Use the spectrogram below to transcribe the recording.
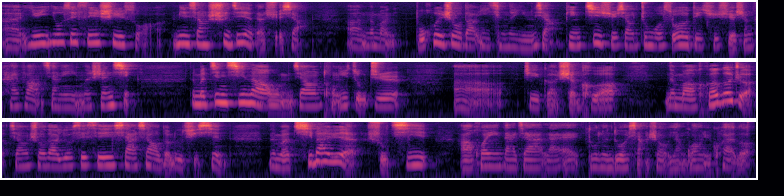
啊，因为 UCC 是一所面向世界的学校啊，那么不会受到疫情的影响，并继续向中国所有地区学生开放夏令营的申请。那么近期呢，我们将统一组织。呃，这个审核，那么合格者将收到 UCC 下校的录取信。那么七八月暑期啊，欢迎大家来多伦多享受阳光与快乐，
